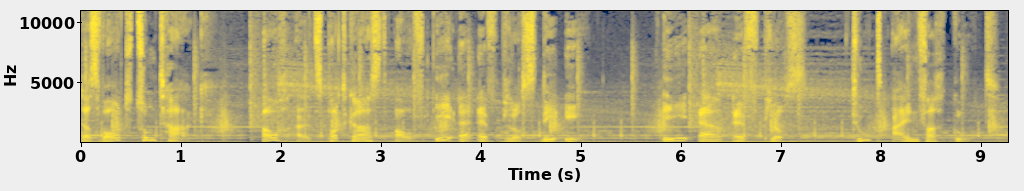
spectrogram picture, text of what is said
Das Wort zum Tag auch als Podcast auf erfplus.de. ERF Plus. Tut einfach gut.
